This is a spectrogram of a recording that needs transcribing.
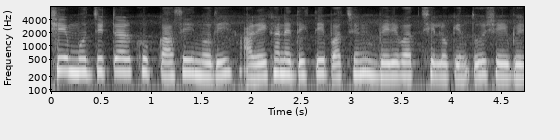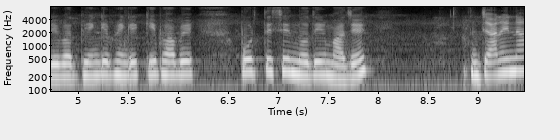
সেই মসজিদটার খুব কাছেই নদী, আর এখানে দেখতেই পাচ্ছেন বেড়িবাঁধ ছিল কিন্তু সেই বেড়িবাঁধ ভেঙে ভেঙে কীভাবে পড়তেছে নদীর মাঝে। জানি না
